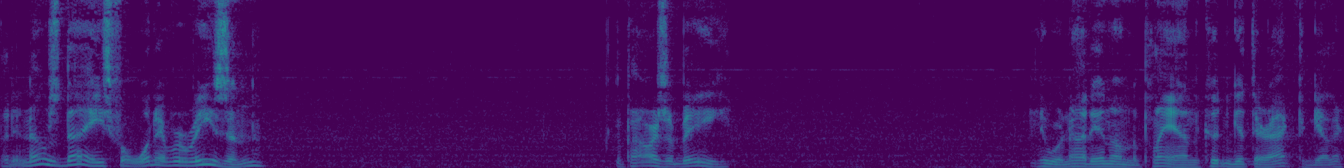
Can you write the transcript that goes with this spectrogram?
But in those days, for whatever reason, the powers that be who were not in on the plan couldn't get their act together.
